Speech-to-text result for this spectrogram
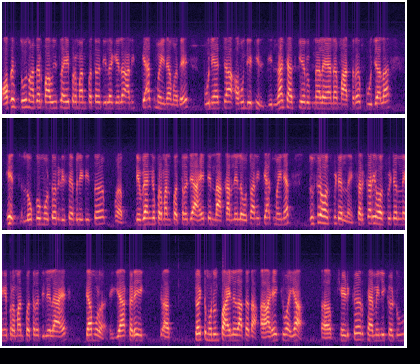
ऑगस्ट दोन हजार बावीसला हे प्रमाणपत्र दिलं गेलं आणि त्याच महिन्यामध्ये पुण्याच्या औंध येथील जिल्हा शासकीय रुग्णालयानं मात्र पूजाला हेच लोकोमोटर डिसेबिलिटीचं दिव्यांग प्रमाणपत्र जे आहे ते नाकारलेलं होतं आणि त्याच महिन्यात दुसऱ्या हॉस्पिटलने सरकारी हॉस्पिटलने हे प्रमाणपत्र दिलेलं आहे. त्यामुळं याकडे एक कट म्हणून पाहिलं जात आहे किंवा या. खेडकर खेडकर फॅमिलीकडून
